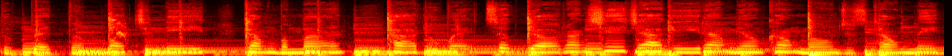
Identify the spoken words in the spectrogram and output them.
the rhythm. What you need, 평범한 하루의 특별한 시작이라면 Come on, just tell me.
